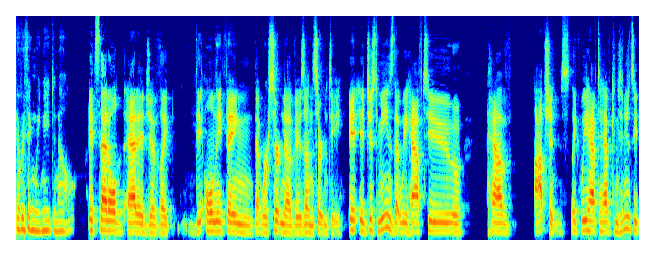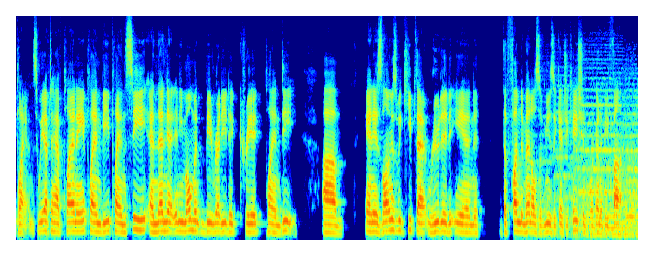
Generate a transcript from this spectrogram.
everything we need to know. It's that old adage of like the only thing that we're certain of is uncertainty. It it just means that we have to have options. Like we have to have contingency plans. We have to have plan A, plan B, plan C, and then at any moment be ready to create plan D. Um, and as long as we keep that rooted in the fundamentals of music education, we're going to be fine.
